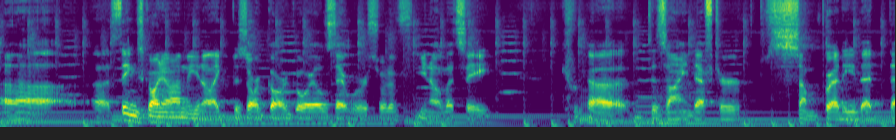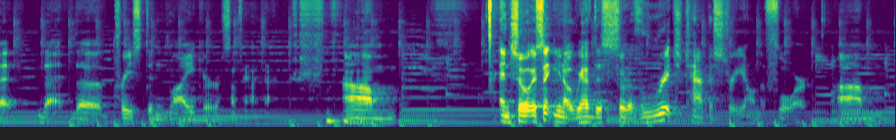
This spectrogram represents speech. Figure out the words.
uh, uh, things going on, you know, like bizarre gargoyles that were sort of, you know, let's say, uh, designed after somebody that that that the priest didn't like or something like that. Um, and so it's you know we have this sort of rich tapestry on the floor. Um,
